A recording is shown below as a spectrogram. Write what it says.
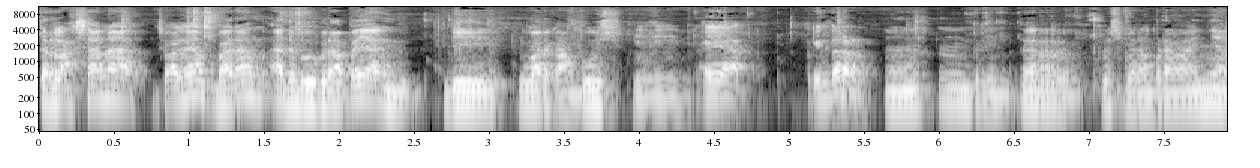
terlaksana. Soalnya barang ada beberapa yang di luar kampus. Hmm, kayak printer. Mm-mm, printer. Terus barang-barang lainnya.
